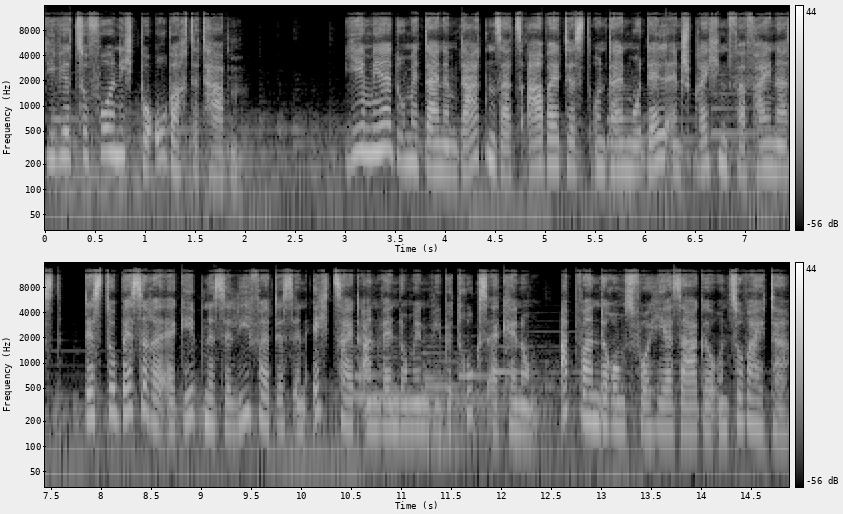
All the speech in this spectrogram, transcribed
die wir zuvor nicht beobachtet haben. Je mehr du mit deinem Datensatz arbeitest und dein Modell entsprechend verfeinerst, desto bessere Ergebnisse liefert es in Echtzeitanwendungen wie Betrugserkennung, Abwanderungsvorhersage und so weiter.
